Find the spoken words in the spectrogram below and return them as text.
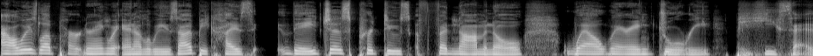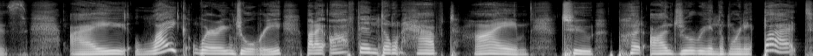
I always love partnering with Ana Luisa because they just produce phenomenal, well wearing jewelry pieces. I like wearing jewelry, but I often don't have time to put on jewelry in the morning. But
